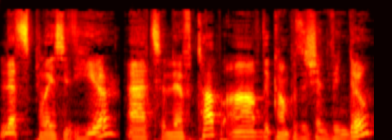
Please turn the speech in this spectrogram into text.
Let's place it here at left top of the composition window.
